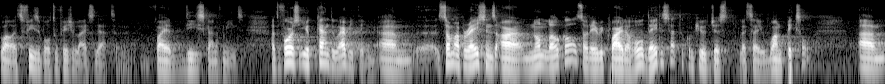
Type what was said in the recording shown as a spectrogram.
well, it's feasible to visualize that uh, via these kind of means. But of course, you can't do everything. Um, uh, some operations are non-local, so they require the whole data set to compute just, let's say, one pixel. Um,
